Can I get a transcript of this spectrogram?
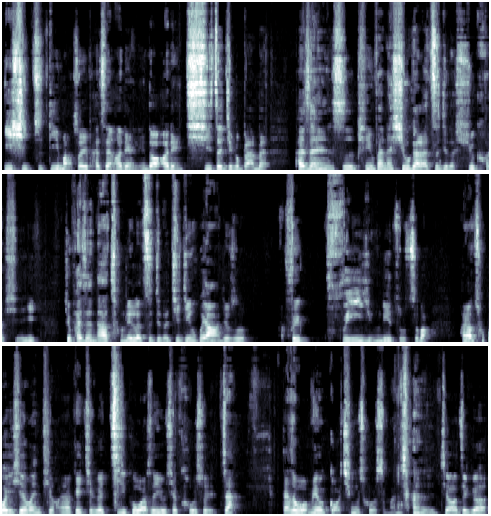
一席之地嘛，所以 Python 二点零到二点七这几个版本，Python 是频繁的修改了自己的许可协议。就 Python 它成立了自己的基金会啊，就是非非盈利组织吧，好像出过一些问题，好像跟几个机构啊是有些口水战。但是我没有搞清楚什么叫叫这个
